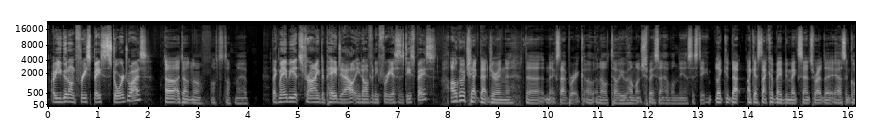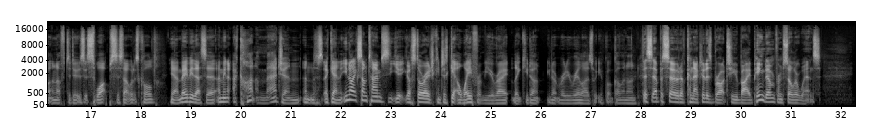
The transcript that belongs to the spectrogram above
Are you good on free space storage wise? Uh, I don't know off the top of my head. Like maybe it's trying to page out and you don't have any free SSD space? I'll go check that during the, the next ad break, oh, and I'll tell you how much space I have on the SSD. Like that, I guess that could maybe make sense, right? That it hasn't got enough to do. Is it swaps? Is that what it's called? Yeah, maybe that's it. I mean, I can't imagine. And this, again, you know, like sometimes you, your storage can just get away from you, right? Like you don't you don't really realize what you've got going on. This episode of Connected is brought to you by Pingdom from SolarWinds.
